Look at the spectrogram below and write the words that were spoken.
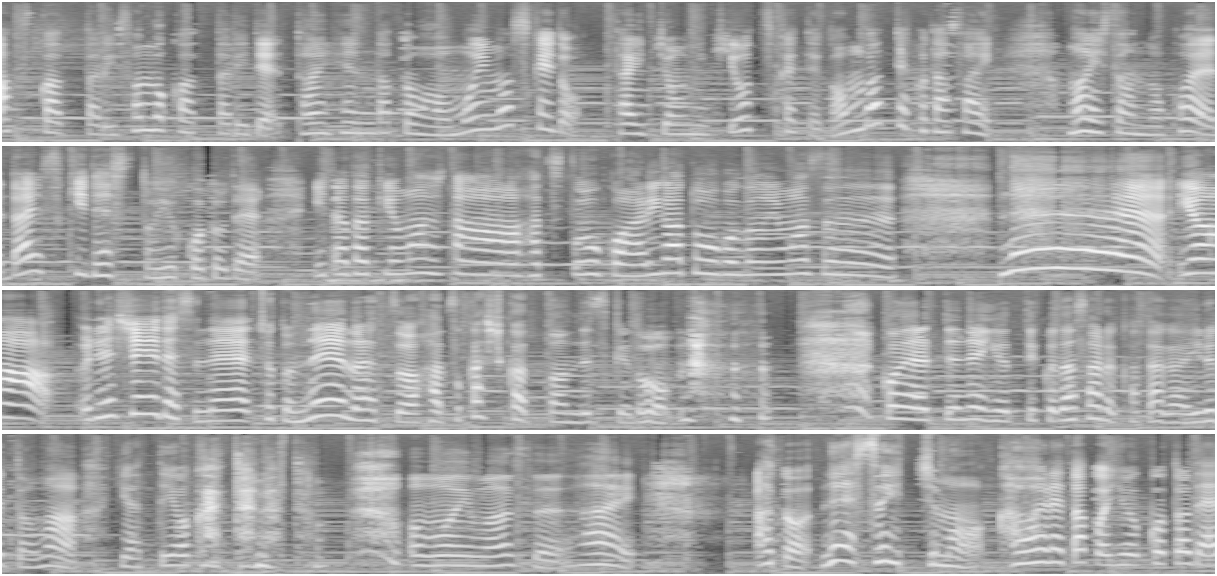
暑かったり寒かったりで大変だとは思いますけど体調に気をつけて頑張ってください。まいさんの声大好きですということでいただきました。初投稿ありがとうございます。ねえ。いや嬉しいですね。ちょっとねえのやつは恥ずかしかったんですけど こうやってね言ってくださる方がいるとまあやってよかったなと思います。はい。あとね、スイッチも買われたということで、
